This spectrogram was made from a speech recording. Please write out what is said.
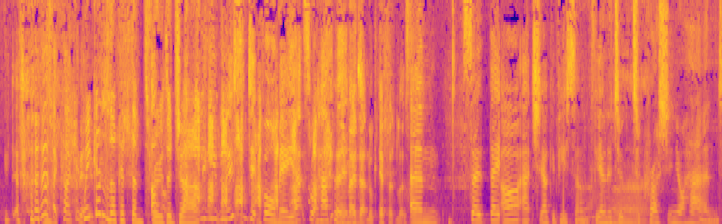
I can't get it. We open. can look at them through Oh, the jar. You loosened it for me. That's what happened. You made that look effortless. Um, so they are actually. I'll give you some, Fiona, to, Ah. to crush in your hand.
